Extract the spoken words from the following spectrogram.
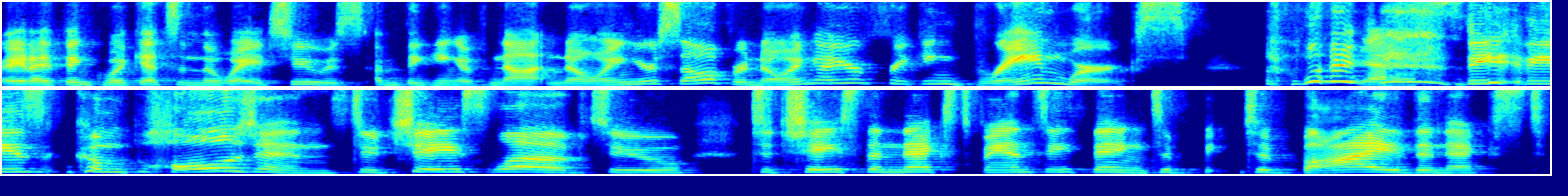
right? I think what gets in the way too is I'm thinking of not knowing yourself or knowing how your freaking brain works. like yes. the, these compulsions to chase love to to chase the next fancy thing to to buy the next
